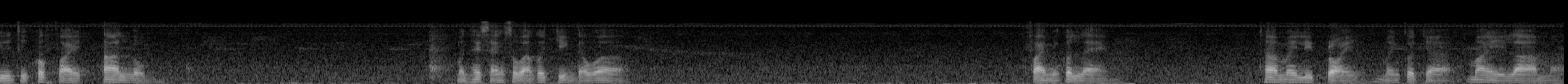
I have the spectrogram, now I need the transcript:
ยืนถือข้อไฟต้านลม มันให้แสงสว่างก็จริงแต่ว่า ไฟมันก็แรง ถ้าไม่รีบปล่อย มันก็จะไหม้ลามมา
